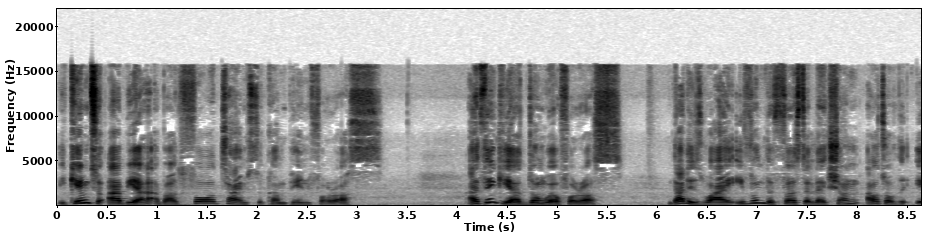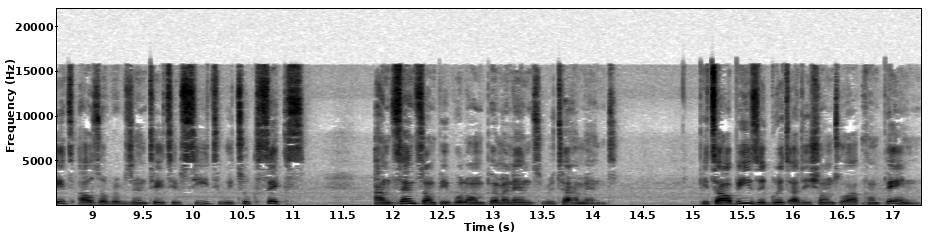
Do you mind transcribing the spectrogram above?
He came to Abia about four times to campaign for us. I think he has done well for us. That is why even the first election, out of the eight House of Representative seats, we took six and sent some people on permanent retirement. Peter Obi is a great addition to our campaign,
